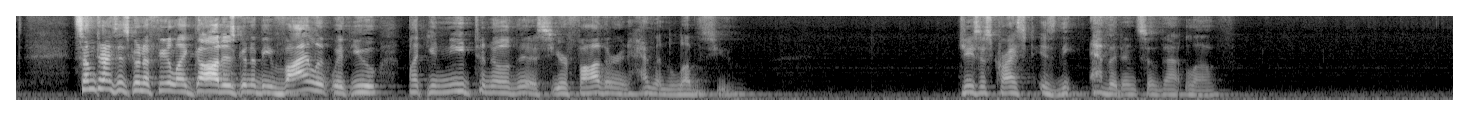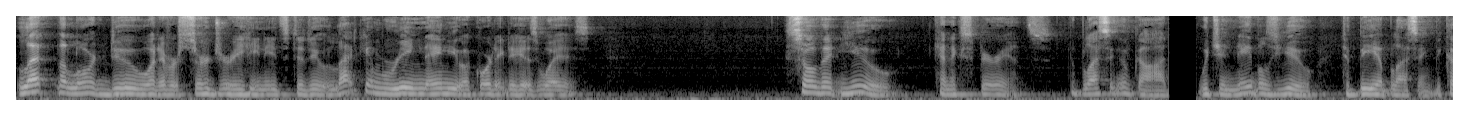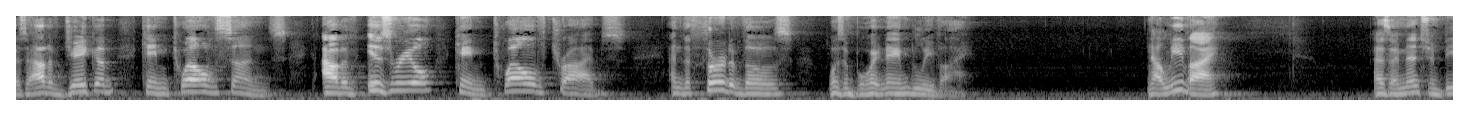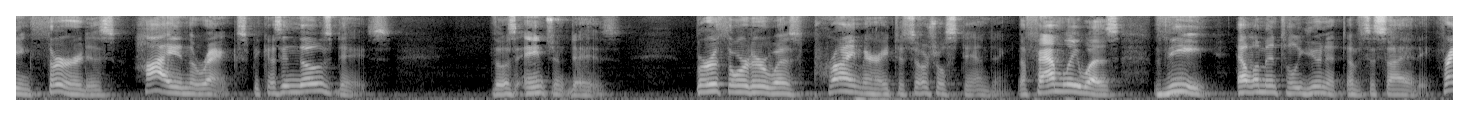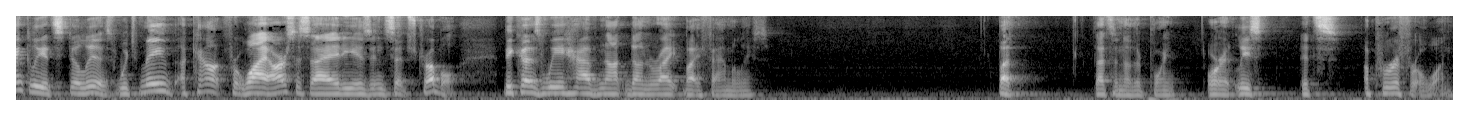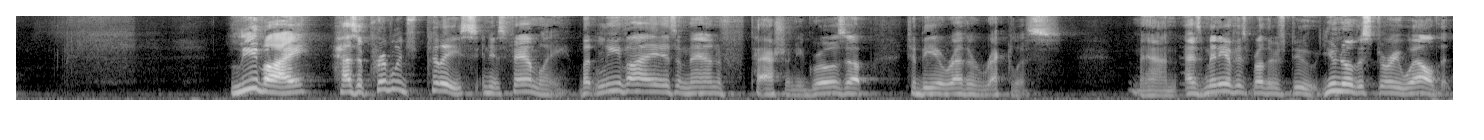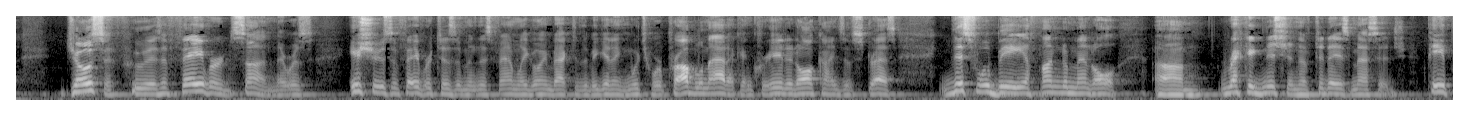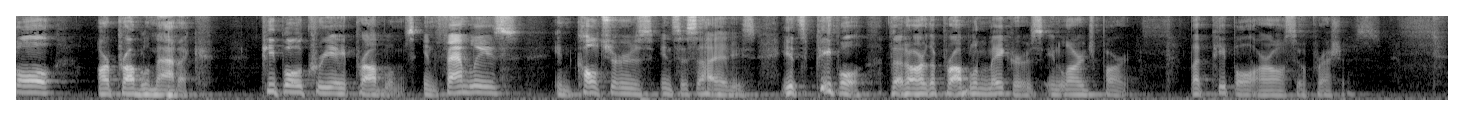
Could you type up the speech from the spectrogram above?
Sometimes it's going to feel like God is going to be violent with you, but you need to know this your Father in heaven loves you. Jesus Christ is the evidence of that love. Let the Lord do whatever surgery he needs to do. Let him rename you according to his ways so that you can experience the blessing of God which enables you to be a blessing. Because out of Jacob came 12 sons, out of Israel came 12 tribes, and the third of those was a boy named Levi. Now, Levi, as I mentioned, being third is high in the ranks because in those days, those ancient days, birth order was primary to social standing. The family was the elemental unit of society. Frankly, it still is, which may account for why our society is in such trouble, because we have not done right by families. But that's another point, or at least it's a peripheral one. Levi has a privileged place in his family, but Levi is a man of passion. He grows up to be a rather reckless man, as many of his brothers do. You know the story well that Joseph, who is a favored son, there was issues of favoritism in this family going back to the beginning, which were problematic and created all kinds of stress. this will be a fundamental um, recognition of today's message. People are problematic. People create problems in families, in cultures, in societies. It's people that are the problem makers in large part. But people are also precious.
